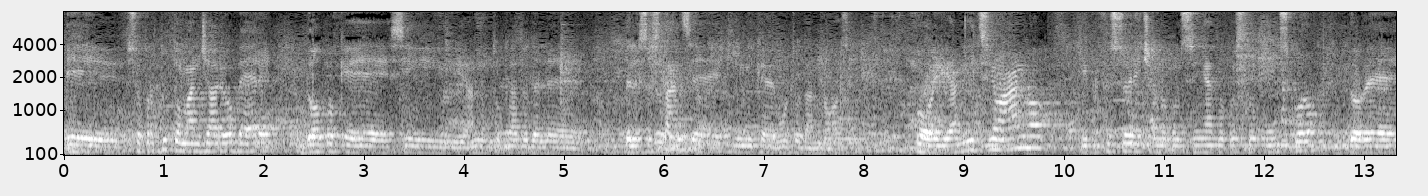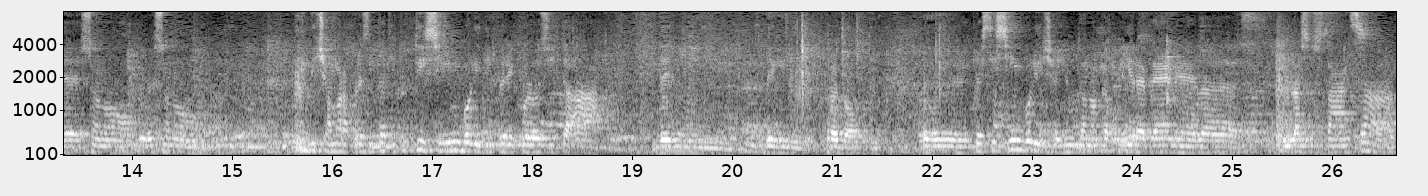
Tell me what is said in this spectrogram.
e soprattutto mangiare o bere dopo che si hanno toccato delle, delle sostanze chimiche molto dannose. Poi all'inizio anno i professori ci hanno consegnato questo muscolo dove sono, dove sono diciamo, rappresentati tutti i simboli di pericolosità dei, dei prodotti. Eh, questi simboli ci aiutano a capire bene la, la sostanza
